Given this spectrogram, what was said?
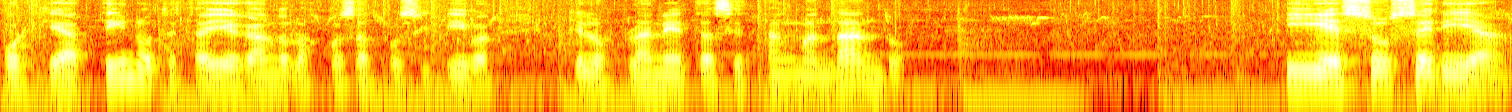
por qué a ti no te están llegando las cosas positivas que los planetas están mandando. Y eso sería,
